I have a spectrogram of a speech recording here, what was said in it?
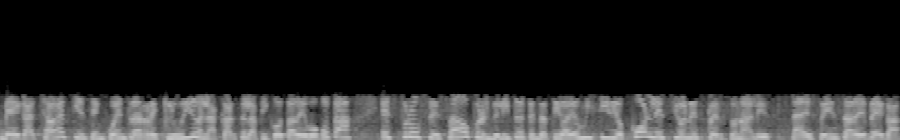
Vega Chávez, quien se encuentra recluido en la cárcel La Picota de Bogotá, es procesado por el delito de tentativa de homicidio con lesiones personales. La defensa de Vega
